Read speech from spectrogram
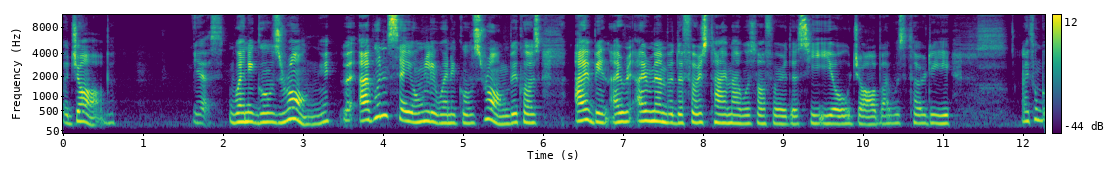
a job. Yes. when it goes wrong i wouldn't say only when it goes wrong because i've been i, re- I remember the first time i was offered a ceo job i was 30 i think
